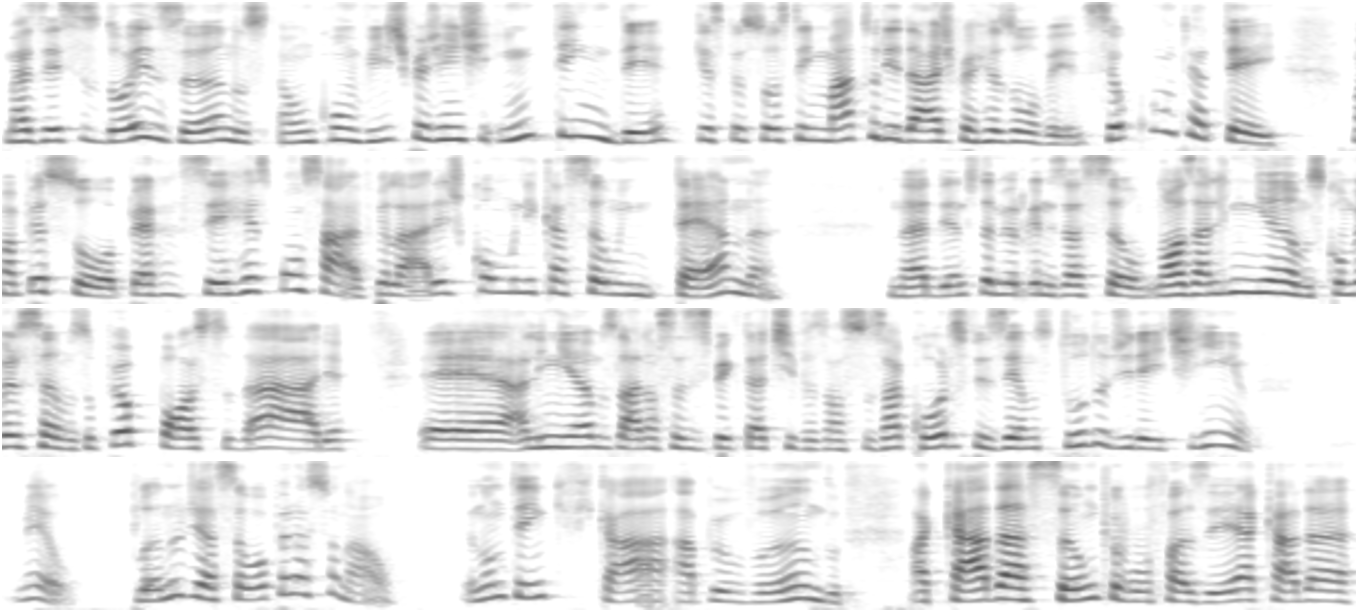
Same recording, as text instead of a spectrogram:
mas esses dois anos é um convite para a gente entender que as pessoas têm maturidade para resolver. Se eu contratei uma pessoa para ser responsável pela área de comunicação interna, né, dentro da minha organização, nós alinhamos, conversamos o propósito da área, é, alinhamos lá nossas expectativas, nossos acordos, fizemos tudo direitinho. Meu, plano de ação operacional. Eu não tenho que ficar aprovando a cada ação que eu vou fazer, a cada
